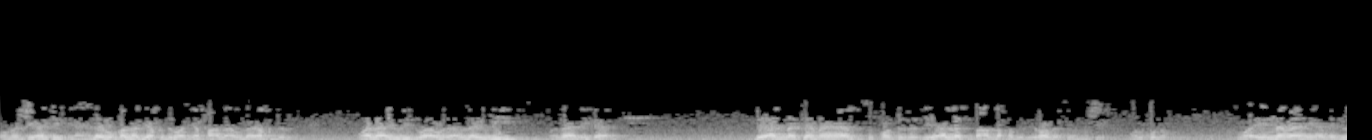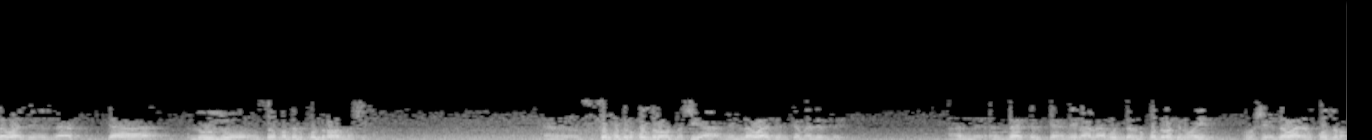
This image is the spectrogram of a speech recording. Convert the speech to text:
ومشيئته يعني لا يقال يقدر أن يفعل أو لا يقدر. ولا يريد أو لا يريد. وذلك لأن كمال الصفات الذاتية ألا تتعلق بالإرادة والمشيئة والقدرة. وإنما هي من لوازم الذات كلزوم صفة القدرة والمشيئة. يعني صفة القدرة والمشيئة من لوازم كمال الذات. أن الذات الكاملة لابد من قدرة وإيه؟ ومشيئة. زوال القدرة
